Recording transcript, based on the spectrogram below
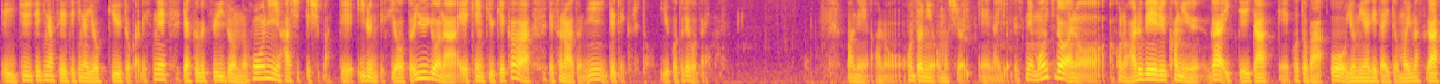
一時的な性的な欲求とかですね、薬物依存の方に走ってしまっているんですよというような研究結果が、その後に出てくるということでございます。まあね、あの、本当に面白い、え内容ですね。もう一度、あの、このアルベール・カミューが言っていた、え言葉を読み上げたいと思いますが、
